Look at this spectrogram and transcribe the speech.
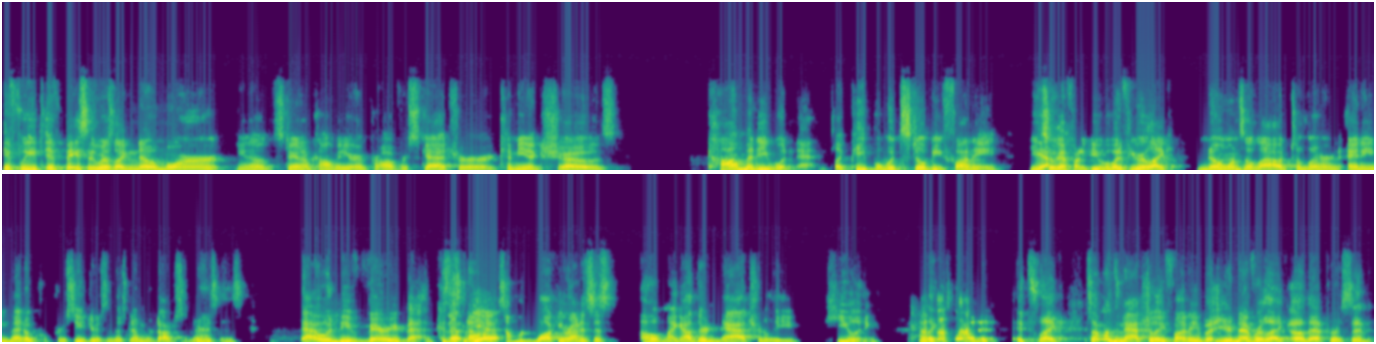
If we if basically was like no more, you know, stand-up comedy or improv or sketch or comedic shows, comedy wouldn't end. Like people would still be funny. You'd Yeah. still get funny people, but if you were like, no one's allowed to learn any medical procedures and there's no more doctors and nurses, that would be very bad. Because it's Uh, not yeah. like someone walking around is just, oh my god, they're naturally healing. Like someone, it's like someone's naturally funny, but you're never like, oh, that person.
